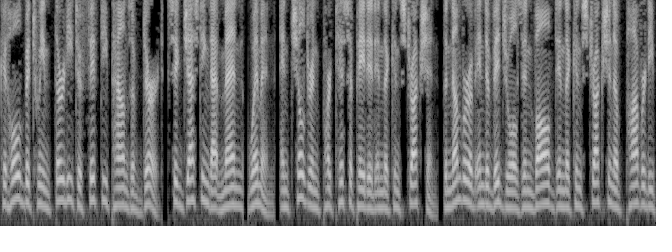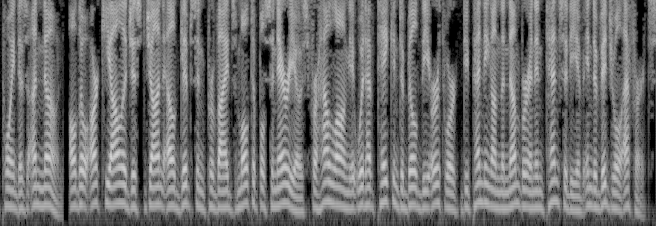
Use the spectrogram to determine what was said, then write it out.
could hold between 30 to 50 pounds of dirt, suggesting that men, women, and children participated in the construction. The number of individuals involved in the construction of Poverty Point is unknown, although archaeologist John L. Gibson provides multiple scenarios for how long it would have taken to build the earthwork depending on the number and intensity of individual efforts.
